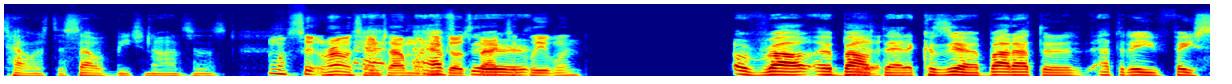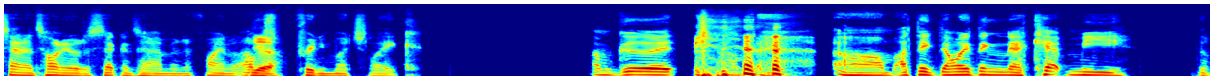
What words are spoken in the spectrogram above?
talents to South Beach nonsense. Well, around the same time when after, he goes back to Cleveland. About about yeah. that, because yeah, about after after they faced San Antonio the second time in the final, I was pretty much like, I'm good. um, I think the only thing that kept me, the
